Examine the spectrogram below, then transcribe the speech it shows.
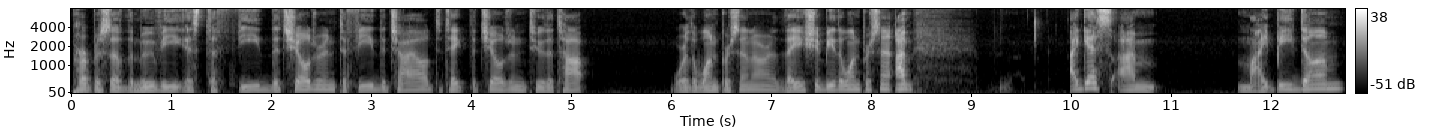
purpose of the movie is to feed the children to feed the child to take the children to the top where the 1% are. They should be the 1% i'm i guess i'm might be dumb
